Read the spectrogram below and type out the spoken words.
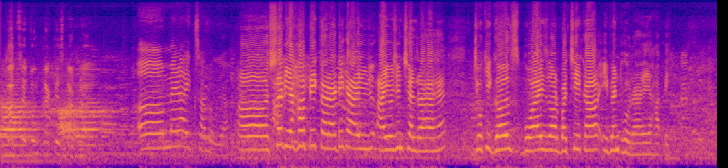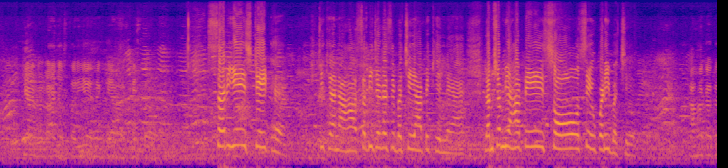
कब से तुम प्रैक्टिस कर रहे हो? मेरा एक साल हो गया। आ, सर यहाँ पे कराटे का आयोजन चल रहा है जो कि गर्ल्स बॉयज़ और बच्चे का इवेंट हो रहा है यहाँ पे। क्या राज्य स्तरीय है क्या है सर ये स्टेट है। ठीक है ना? हाँ सभी जगह से बच्चे यहाँ पे खेलने आए हैं। लमशम यहाँ पे सौ से ऊपर ही बच्चे हैं। कहाँ कहाँ के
